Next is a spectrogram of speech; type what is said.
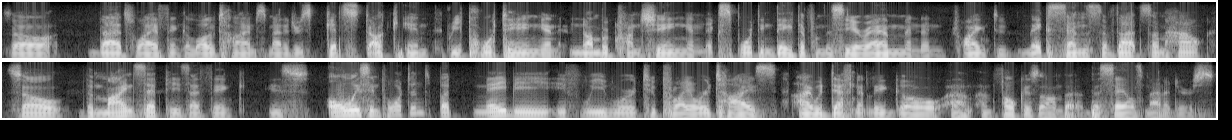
So that's why I think a lot of times managers get stuck in reporting and number crunching and exporting data from the CRM and then trying to make sense of that somehow. So the mindset piece, I think, is always important, but maybe if we were to prioritize, I would definitely go um, and focus on the, the sales managers.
